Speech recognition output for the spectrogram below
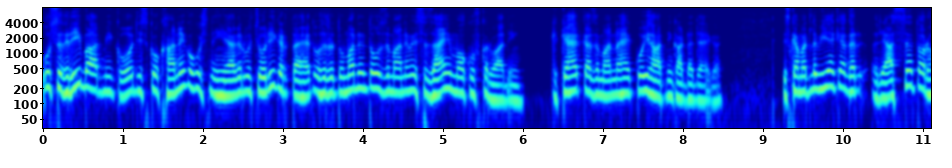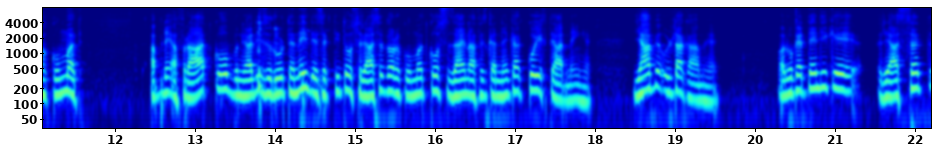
اس غریب آدمی کو جس کو کھانے کو کچھ نہیں ہے، اگر وہ چوری کرتا ہے تو حضرت عمر نے تو اس زمانے میں سزائیں موقف کروا دیں کہ قحط کا زمانہ ہے، کوئی ہاتھ نہیں کاٹا جائے گا۔ اس کا مطلب یہ ہے کہ اگر ریاست اور حکومت اپنے افراد کو بنیادی ضرورتیں نہیں دے سکتی، تو اس ریاست اور حکومت کو سزائیں نافذ کرنے کا کوئی اختیار نہیں ہے۔ یہاں پہ الٹا کام ہے۔ اور وہ کہتے ہیں جی کہ ریاست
